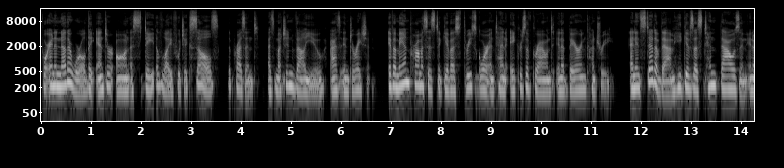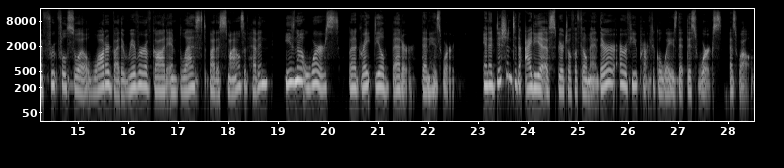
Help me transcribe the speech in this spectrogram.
for in another world they enter on a state of life which excels the present as much in value as in duration. If a man promises to give us threescore and ten acres of ground in a barren country, and instead of them, he gives us 10,000 in a fruitful soil, watered by the river of God and blessed by the smiles of heaven. He's not worse, but a great deal better than his word. In addition to the idea of spiritual fulfillment, there are a few practical ways that this works as well.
